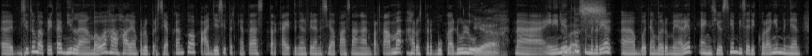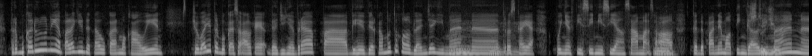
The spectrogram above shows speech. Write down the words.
eh, di situ Mbak Prita bilang bahwa hal-hal yang perlu persiapkan tuh apa aja sih ternyata terkait dengan finansial pasangan pertama harus terbuka dulu Iya. Nah ini nih tuh sebenarnya uh, buat yang baru married, anxiousnya bisa dikurangin dengan terbuka dulu nih, apalagi udah tahu kan mau kawin. Coba aja terbuka soal kayak gajinya berapa, behavior kamu tuh kalau belanja Hmm, gimana, terus kayak punya visi misi yang sama soal ke depannya mau tinggal di Hmm. Mana,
